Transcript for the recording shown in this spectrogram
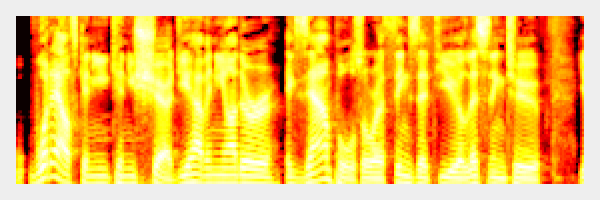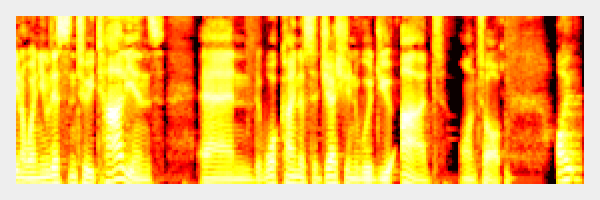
what else can you can you share? Do you have any other examples or things that you're listening to? You know, when you listen to Italians, and what kind of suggestion would you add on top? I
